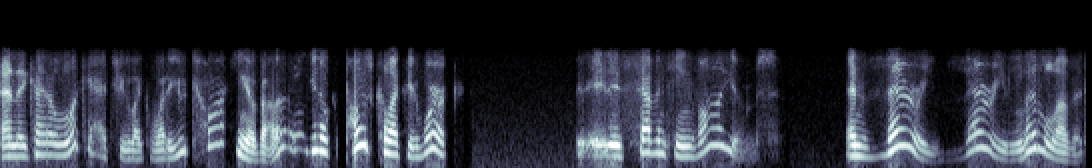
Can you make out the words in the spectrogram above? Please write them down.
And they kind of look at you like, "What are you talking about?" Well, you know, Poe's collected work it is 17 volumes, and very, very little of it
